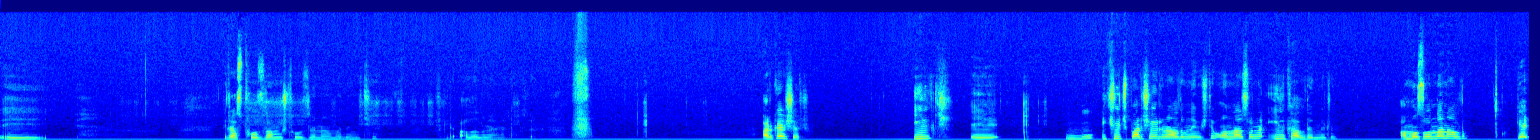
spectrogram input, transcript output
Eee Biraz tozlanmış tozlarını almadığım için. Şöyle alalım hemen tozlarını. Arkadaşlar ilk e, bu 2-3 parça ürün aldım demiştim. Ondan sonra ilk aldığım ürün. Amazon'dan aldım. Gel,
